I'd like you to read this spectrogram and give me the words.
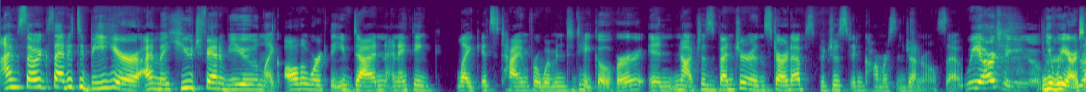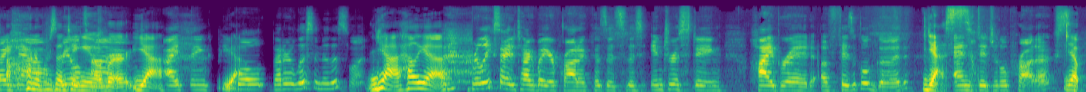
I'm so excited to be here. I'm a huge fan of you and like all the work that you've done. And I think like it's time for women to take over in not just venture and startups, but just in commerce in general. So we are taking over. Yeah, we are right 100% now, taking time. over. Yeah. I think people yeah. better listen to this one. Yeah, hell yeah. I'm really excited to talk about your product because it's this interesting hybrid of physical good yes. and digital products. Yep.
